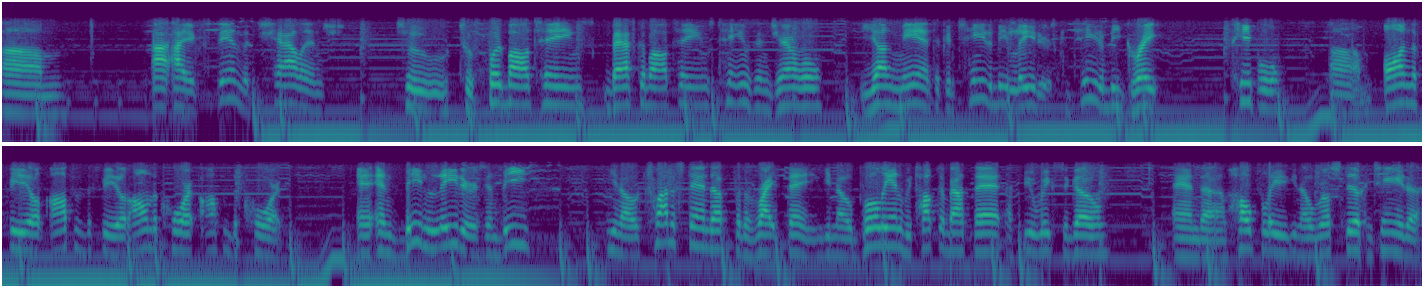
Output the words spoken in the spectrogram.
um, I, I extend the challenge to to football teams, basketball teams, teams in general, young men to continue to be leaders, continue to be great people um, on the field, off of the field, on the court, off of the court, and, and be leaders and be, you know, try to stand up for the right thing. You know, bullying. We talked about that a few weeks ago, and uh, hopefully, you know, we'll still continue to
